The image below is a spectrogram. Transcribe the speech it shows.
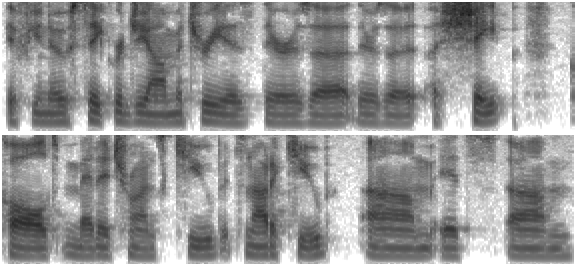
if you know sacred geometry is there's a there's a, a shape called Metatron's cube. It's not a cube. Um, it's um,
